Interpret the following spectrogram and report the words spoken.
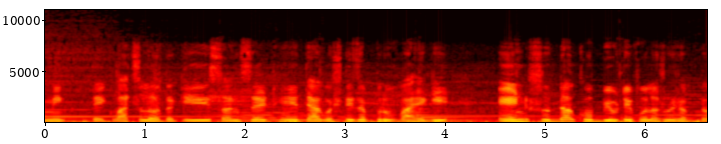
मी ते एक वाचलं होतं की सनसेट हे त्या गोष्टीचं प्रूफ आहे की एंडसुद्धा खूप ब्युटिफुल असू शकतो.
